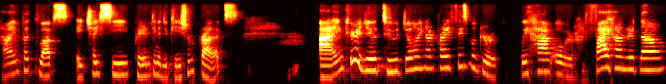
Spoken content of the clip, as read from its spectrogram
High Impact Club's HIC parenting education products, I encourage you to join our private Facebook group. We have over 500 now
